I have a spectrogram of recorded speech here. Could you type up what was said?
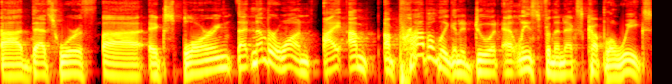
uh, that's worth uh, exploring. At number one, I, I'm I'm probably going to do it at least for the next couple of weeks,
